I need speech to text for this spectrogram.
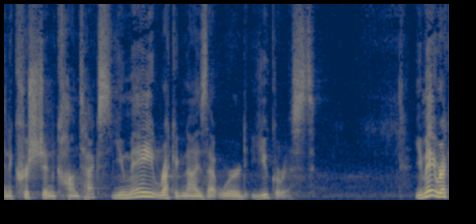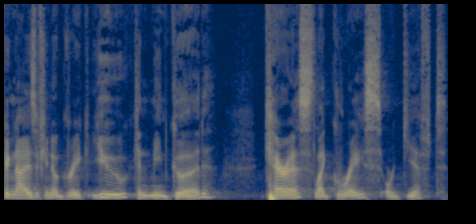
in a Christian context, you may recognize that word Eucharist. You may recognize, if you know Greek, you can mean good, charis, like grace or gift.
